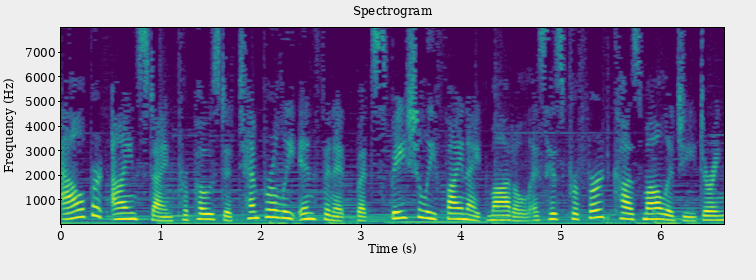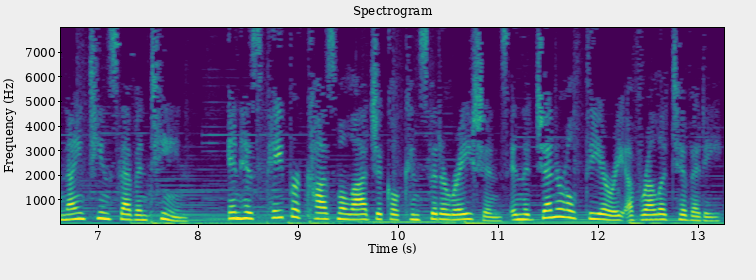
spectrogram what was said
Albert Einstein proposed a temporally infinite but spatially finite model as his preferred cosmology during 1917, in his paper Cosmological Considerations in the General Theory of Relativity.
